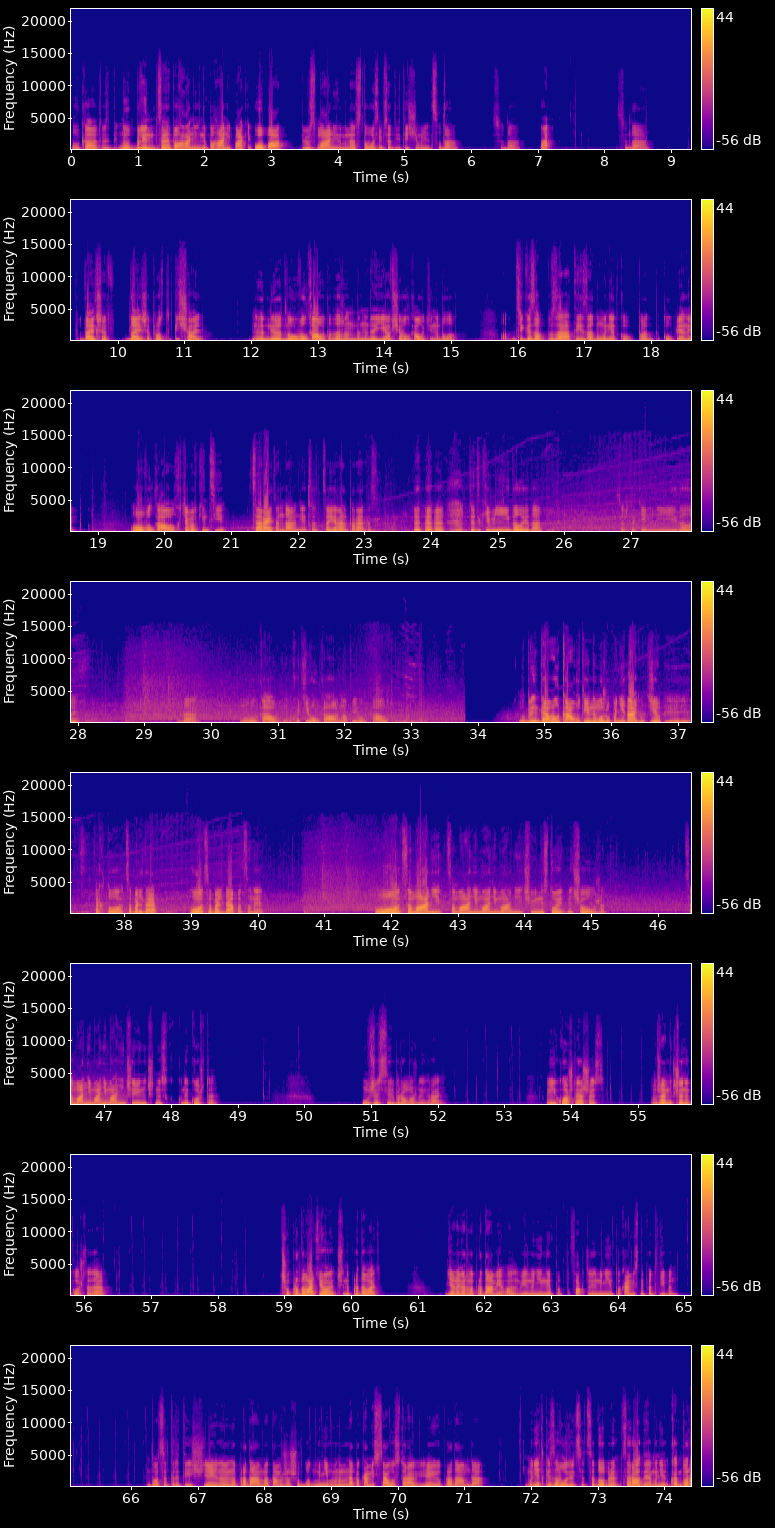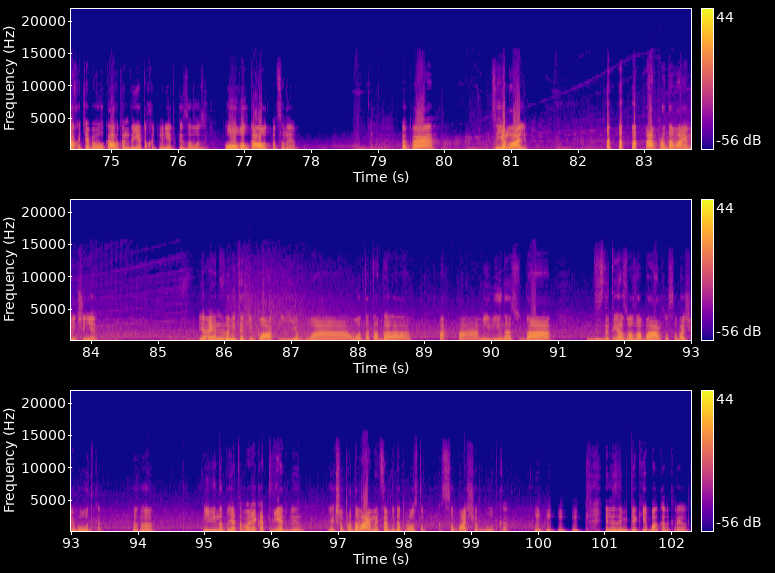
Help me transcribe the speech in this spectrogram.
Вулкаут, весь Ну, блін, це непогані, непогані паки. Опа! Плюс мані, у мене 182 тисячі монет. Сюда. Сюда. А? Сюда. Дальше, дальше просто печаль. Ні одного волкаута даже не дає. Вообще волкаутів не було. Тільки за, за, ти, за одну монетку куплений. О, волкаут, хоча б в кінці. Це рейтинг, да? Ні, це, це Єрен Передес. Це таки мені її дали, да? Все ж таки мені її дали. Да. Ну, волкаут. Хотів волкаут, на ти волкаут. Ну блін, де волкаут? Я не можу понять. Вообще, Це хто? Це бальде? О, це бальде, пацани. О, це мані. Це мані, мані, мані. Чи він не стоїть нічого вже? Це мані, мані, мані, чи він нічого не, ск- не коштує? Уже з серебро можна грати. Він коштує щось? Вже нічого не коштує, да? Що, продавати його чи не продавати? Я, напевно, продам його. Він мені не по факту він мені поки місць не потрібен. 23 тисячі. Я його, напевно, продам, а там вже що буде. Мені мене поки місця устараю. Я його продам, да. Монетки завозяться, це добре, це радує. Мені... Контора хоча б волкаут не дає, то хоч монетки завозить. О, волкаут, пацани. ПП. Це Ямаль. Ха-ха-ха, продаваємо чи ні? Я, я не замітив, який пак. Єма, вот это да. Ха-ха, Мівіна, сюди. З дитинства за барху, собача будка. Ага. Мівіна, я тепер як атлет, блін. Якщо продаваємо, це буде просто собача будка. я не замітив, який банк відкрив.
